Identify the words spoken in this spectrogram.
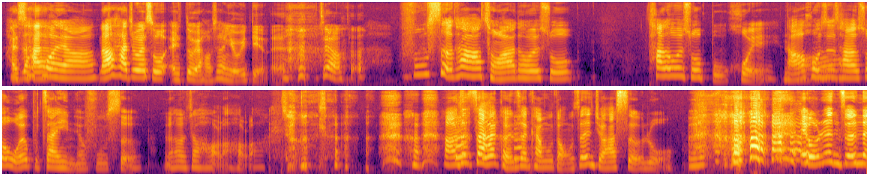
还是他会啊？然后他就会说：“哎、欸，对，好像有一点呢。”这样肤色，他从来都会说，他都会说不会。然后或是他说：“我又不在意你的肤色。”然后就好了，好了。然后在他可能真的看不懂，我真的觉得他色弱。哎、欸，我认真呢，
